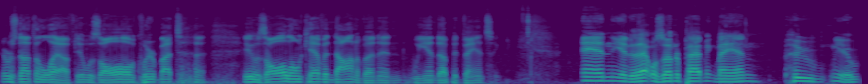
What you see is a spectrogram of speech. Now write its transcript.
there was nothing left. It was all we're about to. It was all on Kevin Donovan, and we end up advancing. And you know that was under Pat McMahon, who you know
